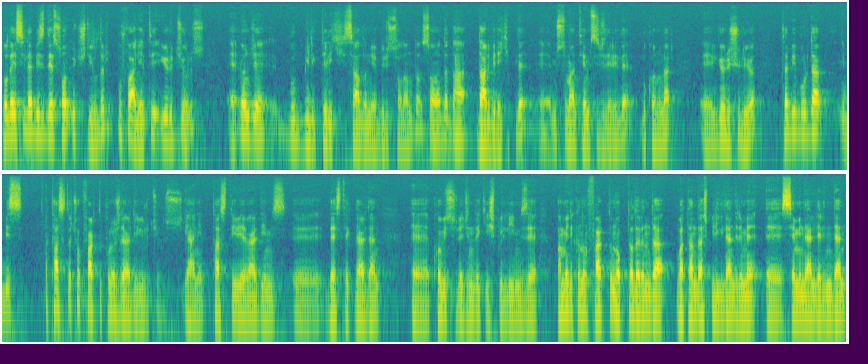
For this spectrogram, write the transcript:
Dolayısıyla biz de son 3 yıldır bu faaliyeti yürütüyoruz. E, önce bu birliktelik sağlanıyor Brüssel alanda. Sonra da daha dar bir ekiple e, Müslüman temsilcileriyle bu konular e, görüşülüyor. Tabii burada biz TASK'ta çok farklı projelerde yürütüyoruz. Yani TASK TV'ye verdiğimiz e, desteklerden e, Covid sürecindeki işbirliğimize, Amerika'nın farklı noktalarında vatandaş bilgilendirme e, seminerlerinden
